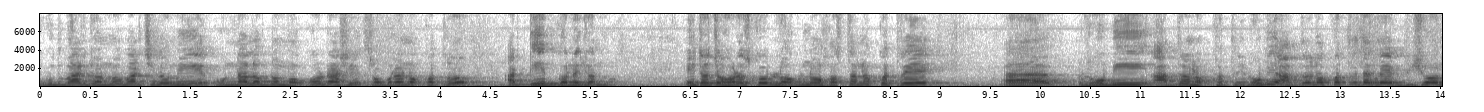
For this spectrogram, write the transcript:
বুধবার জন্মবার ছিল মেয়ের কন্যা লগ্ন মকর রাশি শ্রবণা নক্ষত্র। আর দেবগণে জন্ম। এটা হচ্ছে হরস্কোপ লগ্ন হস্তা নক্ষত্রে রবি আদ্রা নক্ষত্রে। রবি আদ্রা নক্ষত্রে থাকলে ভীষণ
